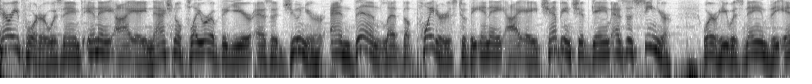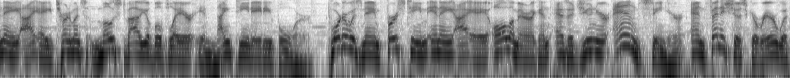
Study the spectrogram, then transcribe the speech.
Terry Porter was named NAIA National Player of the Year as a junior and then led the Pointers to the NAIA Championship game as a senior, where he was named the NAIA tournament's most valuable player in 1984. Porter was named first team NAIA All American as a junior and senior and finished his career with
